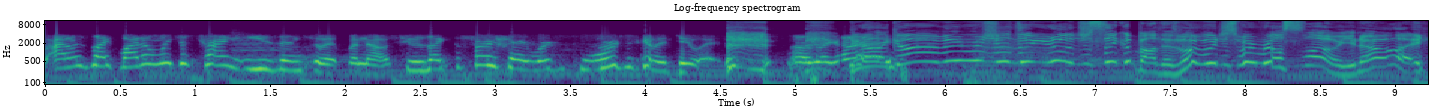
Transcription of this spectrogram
I was like, why don't we just try and ease into it? But no, she was like, the first day, we're just, we're just gonna do it. I was like, all You're right. like, oh, maybe we should, think, you know, just think about this. What if we just went real slow, you know, like,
